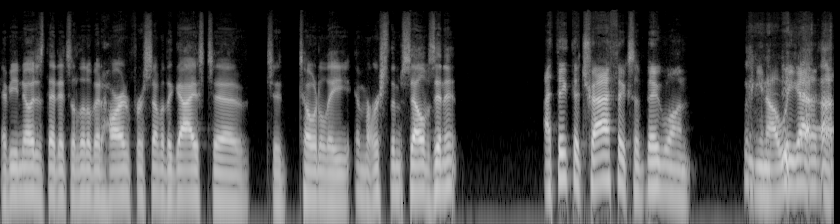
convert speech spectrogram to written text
have you noticed that it's a little bit hard for some of the guys to to totally immerse themselves in it? I think the traffic's a big one. You know we got uh,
